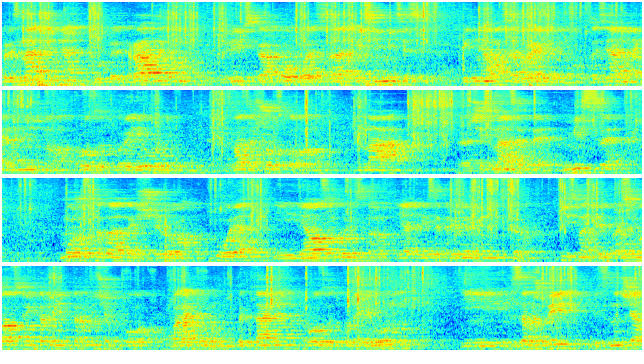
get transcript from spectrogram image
призначення бути радником. Львівська область за 8 місяців піднялася в рейтингу соціально-економічного розвитку регіонів з 26 на е, 16 місце. Можу сказати, що уряд і я особисто, як віце-прем'єр-міністр, тісно співпрацював з Віктором Вікторовичем по багатьом питанням розвитку регіону і завжди відзначав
